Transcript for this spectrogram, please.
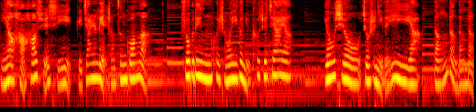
你要好好学习，给家人脸上增光啊！”说不定会成为一个女科学家呀，优秀就是你的意义呀，等等等等，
